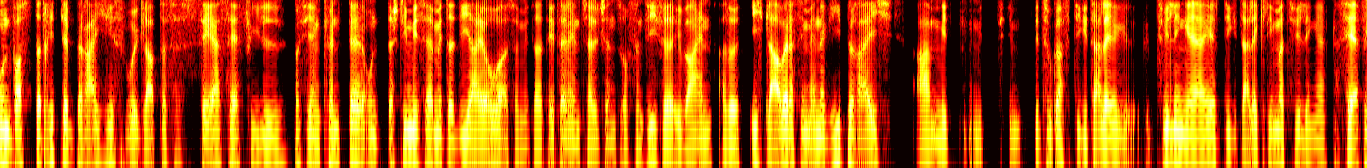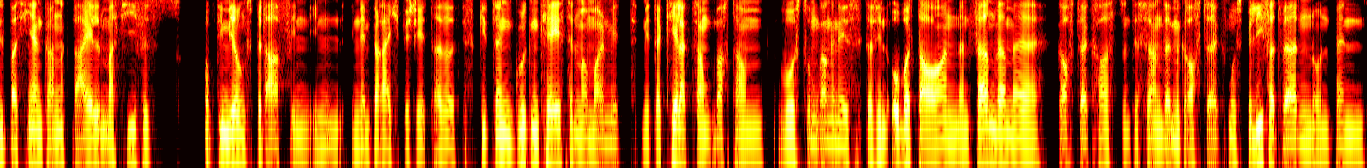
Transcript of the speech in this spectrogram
Und was der dritte Bereich ist, wo ich glaube, dass es sehr, sehr viel passieren könnte, und da stimme ich sehr mit der DIO, also mit der Data Intelligence Offensive überein. Also ich glaube, dass im Energiebereich äh, mit, mit in Bezug auf digitale Zwillinge, digitale Klimazwillinge sehr viel passieren kann, weil massives Optimierungsbedarf in, in, in dem Bereich besteht. Also es gibt einen guten Case, den wir mal mit, mit der KELAG zusammen gemacht haben, wo es darum gegangen ist, dass in Obertauern ein Fernwärmekraftwerk hast und das Fernwärmekraftwerk muss beliefert werden und wenn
